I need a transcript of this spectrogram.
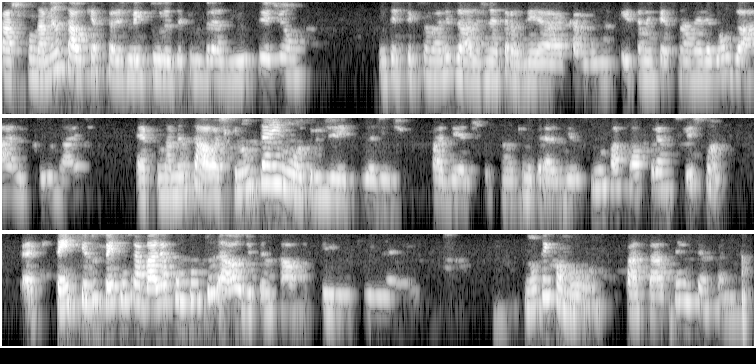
Acho fundamental que essas leituras aqui no Brasil sejam interseccionalizadas, né? Trazer a Carolina, e também penso na Nélia Gonzalez e tudo mais. É fundamental. Acho que não tem um outro jeito da gente fazer a discussão aqui no Brasil se não passar por essas questões. É, tem sido feito um trabalho acupuntural de pensar o racismo aqui, né? Não tem como passar sem pensar nisso.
